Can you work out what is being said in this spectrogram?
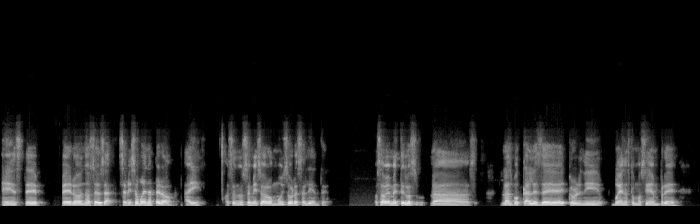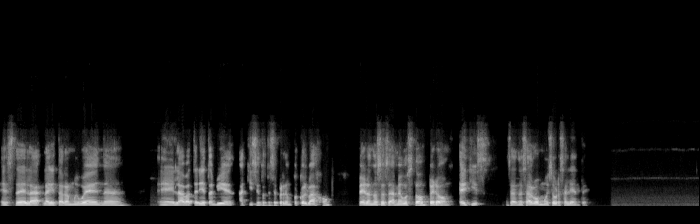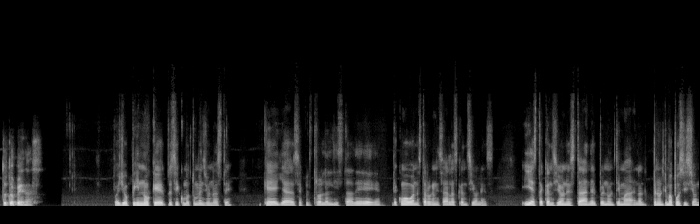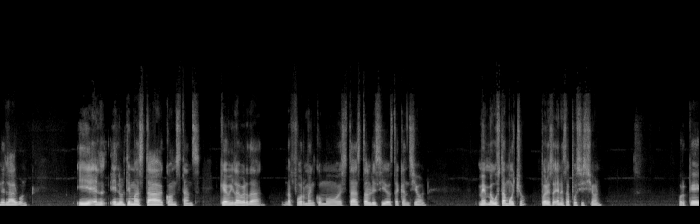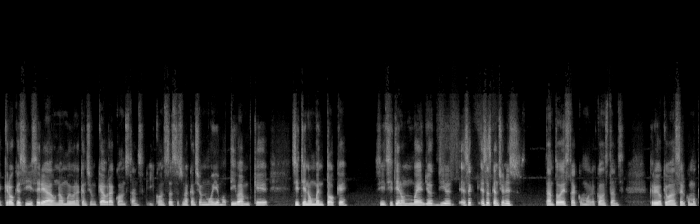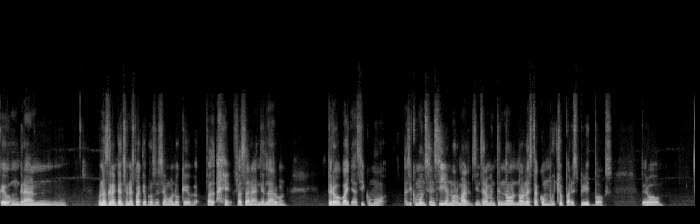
Este, pero no sé, o sea, se me hizo buena, pero ahí. O sea, no se me hizo algo muy sobresaliente. O sea, obviamente los, las, las vocales de Courtney buenas como siempre. Este, la, la guitarra muy buena. Eh, la batería también. Aquí siento que se perdió un poco el bajo, pero no sé, o sea, me gustó, pero X. O sea, no es algo muy sobresaliente. ¿Tú qué opinas? Pues yo opino que, pues sí, como tú mencionaste, que ya se filtró la lista de, cómo van a estar organizadas las canciones. Y esta canción está en, el penúltima, en la penúltima posición del álbum. Y el, el última está Constance, que a mí la verdad, la forma en cómo está establecida esta canción, me, me gusta mucho por esa- en esa posición, porque creo que sí sería una muy buena canción que abra Constance, y Constance es una canción muy emotiva, que sí tiene un buen toque, sí, sí tiene un buen, yo, esas canciones, tanto esta como la Constance, creo que van a ser como que un gran, unas gran canciones para que procesemos lo que pa- pasará en el álbum, pero vaya, así como, así como un sencillo normal, sinceramente no, no la destaco mucho para Spirit Box, pero,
